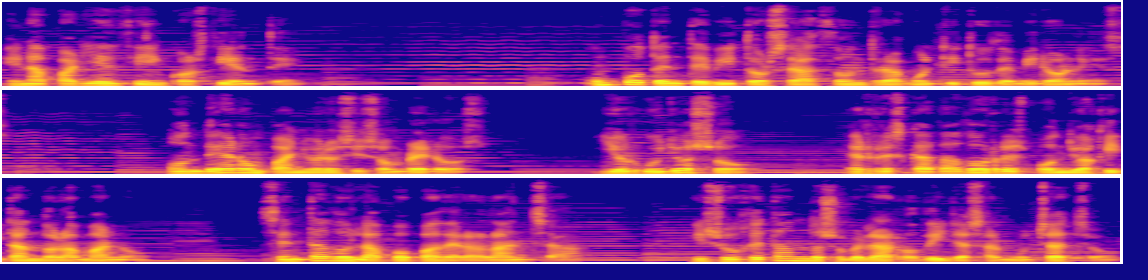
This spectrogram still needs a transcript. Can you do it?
en apariencia inconsciente. Un potente vítor se alzó entre la multitud de mirones. Ondearon pañuelos y sombreros, y orgulloso, el rescatador respondió agitando la mano, sentado en la popa de la lancha, y sujetando sobre las rodillas al muchacho,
